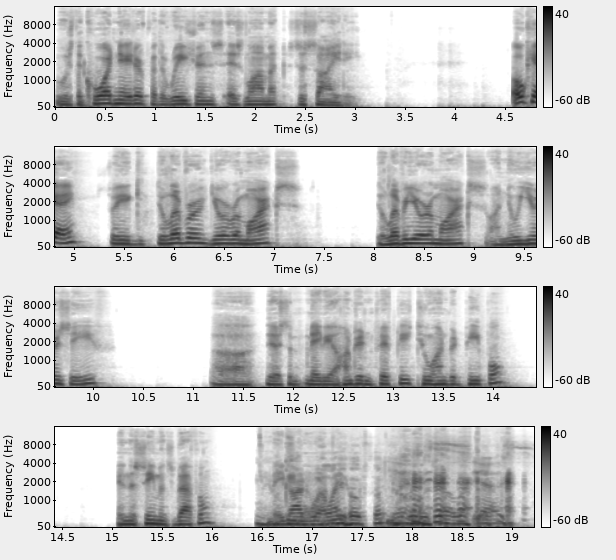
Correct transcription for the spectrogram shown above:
who is the coordinator for the region's Islamic Society. Okay, so you deliver your remarks, deliver your remarks on New Year's Eve. Uh, there's maybe 150, 200 people in the Seamen's Bethel. Maybe God more. willing. We hope so. Yes, yes.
